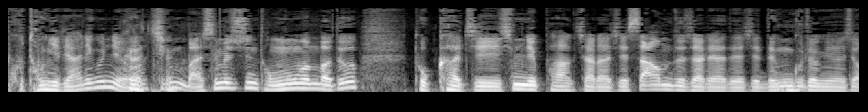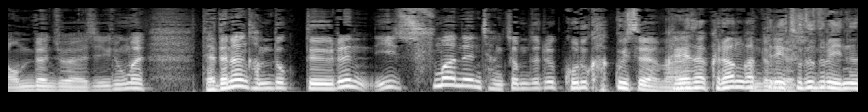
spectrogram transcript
보통 일이 아니군요. 그렇죠. 지금 말씀해주신 덕목만 봐도 독하지, 심리 파악 잘하지, 싸움도 잘해야 되지, 능구령해야지, 언변 줘야지. 정말 대단한 감독들은 이 수많은 장점들을 고루 갖고 있어야만. 그래서 그런 것들이 두루두루 있는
